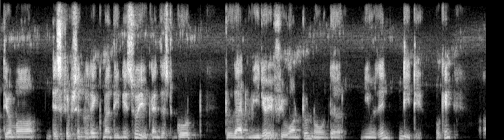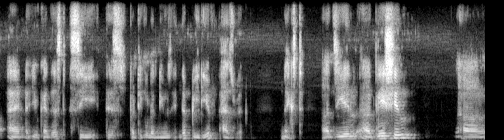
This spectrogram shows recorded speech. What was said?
त्यो म डिस्क्रिप्सन लिङ्कमा दिनेछु। You can just go to that video if you want to know the news in detail okay and you can just see this particular news in the PDF as well. Next, uh, GL, uh, glacial uh,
